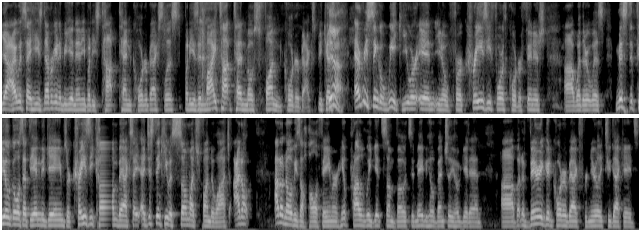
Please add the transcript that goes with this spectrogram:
Yeah, I would say he's never going to be in anybody's top 10 quarterbacks list, but he's in my top 10 most fun quarterbacks because yeah. every single week you were in, you know, for a crazy fourth quarter finish, uh, whether it was missed field goals at the end of games or crazy comebacks. I, I just think he was so much fun to watch. I don't I don't know if he's a Hall of Famer. He'll probably get some votes, and maybe he'll eventually he'll get in. Uh, but a very good quarterback for nearly two decades.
